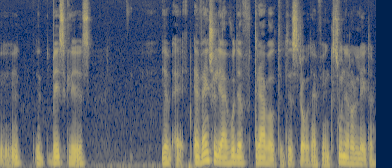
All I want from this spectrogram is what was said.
It it basically is. Eventually, I would have traveled this road. I think sooner or later.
